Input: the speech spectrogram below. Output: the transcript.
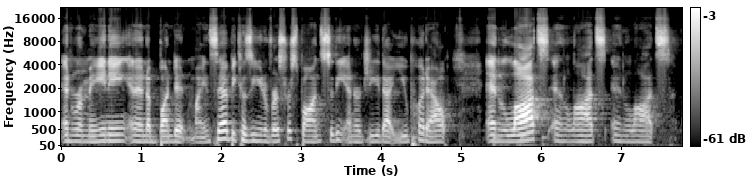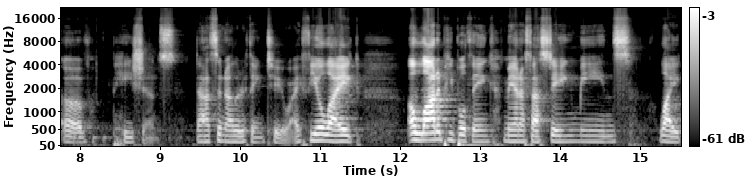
and remaining in an abundant mindset because the universe responds to the energy that you put out and lots and lots and lots of patience. That's another thing, too. I feel like a lot of people think manifesting means like,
